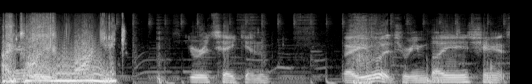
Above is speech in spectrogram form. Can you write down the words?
I told you to warn you. You were taken. Are you a dream by any chance?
